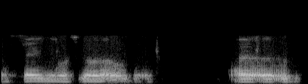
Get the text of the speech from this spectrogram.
that's changing what's going on here. Um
